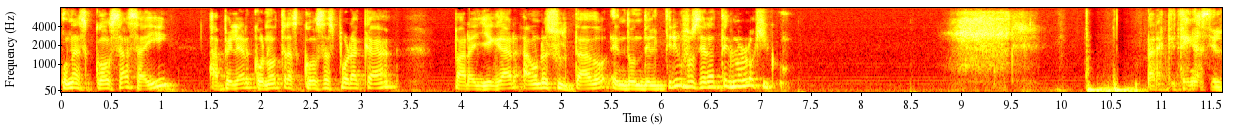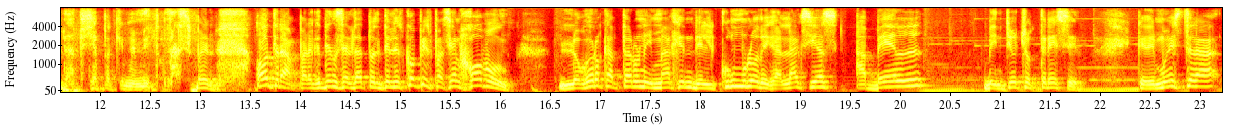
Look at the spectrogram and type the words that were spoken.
unas cosas ahí a pelear con otras cosas por acá para llegar a un resultado en donde el triunfo será tecnológico. Para que tengas el dato, ya para que me meto más. Bueno, otra, para que tengas el dato, el telescopio espacial Hubble logró captar una imagen del cúmulo de galaxias Abel 2813, que demuestra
